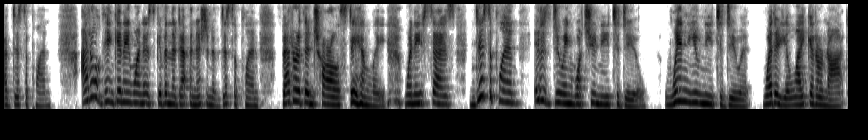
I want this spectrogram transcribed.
of discipline. I don't think anyone has given the definition of discipline better than Charles Stanley when he says, discipline, it is doing what you need to do when you need to do it whether you like it or not.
